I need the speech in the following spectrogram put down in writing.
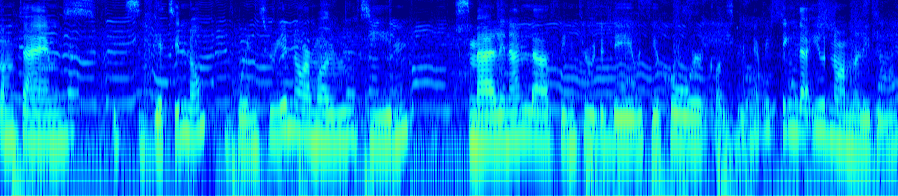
Sometimes it's getting up, going through your normal routine, smiling and laughing through the day with your co-workers, doing everything that you normally do,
